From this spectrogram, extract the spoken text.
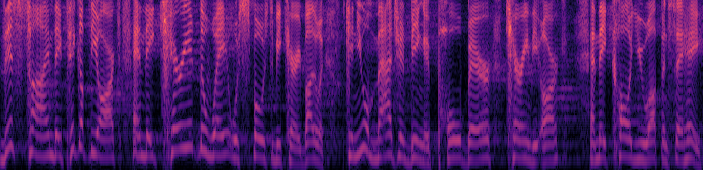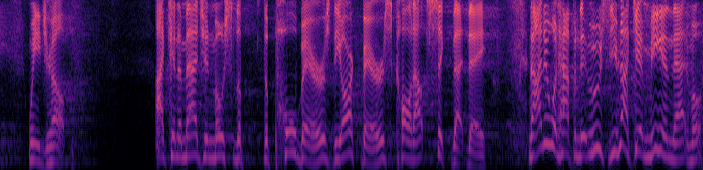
This time, they pick up the ark and they carry it the way it was supposed to be carried. By the way, can you imagine being a pallbearer carrying the ark and they call you up and say, hey, we need your help? I can imagine most of the, the pole bearers, the ark bearers, called out sick that day. Now, I knew what happened to Uzzah. You're not getting me in that. You're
